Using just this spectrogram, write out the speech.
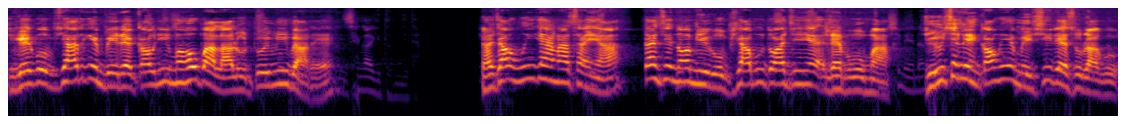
တကယ်ကိုဘုရားသခင်ပေးတဲ့ကောင်းကြီးမဟုတ်ပါလားလို့တွေးမိပါတယ်။ဒါကြောင့်ဝိညာဏဆိုင်ရာတန့်ရှင်းသောမြေကိုဖျားဘူးသွားခြင်းရဲ့အလယ်ဘုံမှာယေရုရှလင်ကောင်းကင်မြေရှိတယ်ဆိုတာကို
